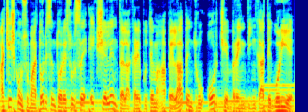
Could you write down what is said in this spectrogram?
Acești consumatori sunt o resursă excelentă la care putem apela pentru orice brand din categorie.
